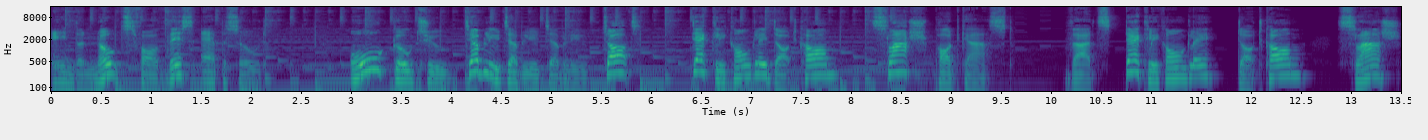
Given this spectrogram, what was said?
in the notes for this episode or go to www.declicanglais.com slash podcast. That's declicanglais.com slash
